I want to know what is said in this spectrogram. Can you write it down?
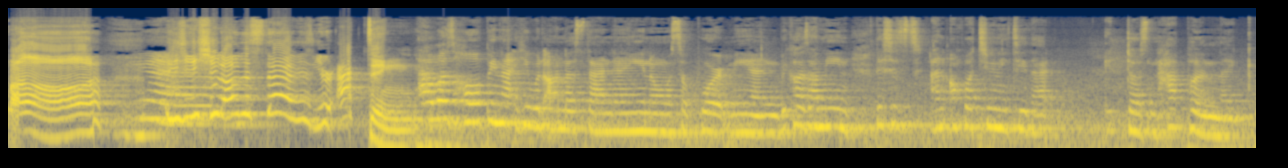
Aww. Yeah. You should understand. You're acting. I was hoping that he would understand and you know support me and because I mean this is an opportunity that it doesn't happen like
